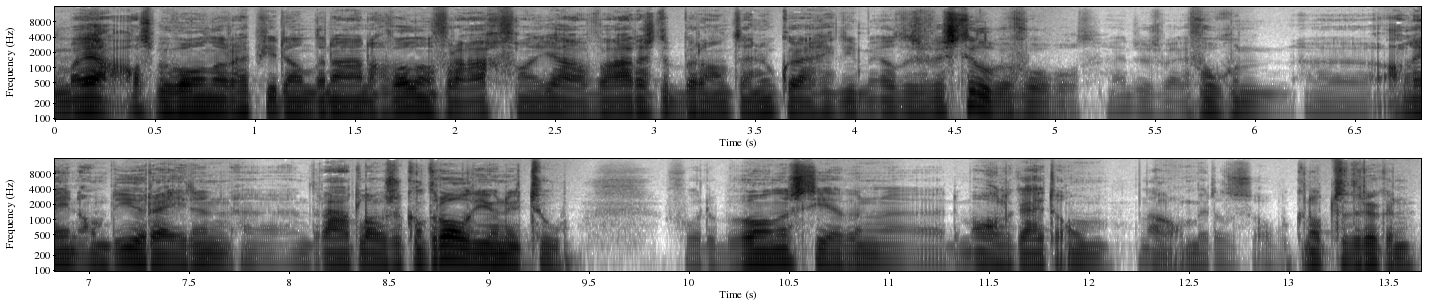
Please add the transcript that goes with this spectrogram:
Maar ja, als bewoner heb je dan daarna nog wel een vraag van ja, waar is de brand en hoe krijg ik die melders weer stil bijvoorbeeld. dus wij voegen alleen om die reden een draadloze controle toe. Voor de bewoners, die hebben de mogelijkheid om nou, middels op een knop te drukken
